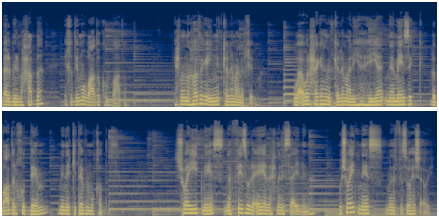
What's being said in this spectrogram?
بل بالمحبة اخدموا بعضكم بعضا. إحنا النهاردة جايين نتكلم عن الخدمة. وأول حاجة هنتكلم عليها هي نماذج لبعض الخدام من الكتاب المقدس. شوية ناس نفذوا الآية اللي إحنا لسه قايلينها وشوية ناس ما نفذوهاش قوي.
